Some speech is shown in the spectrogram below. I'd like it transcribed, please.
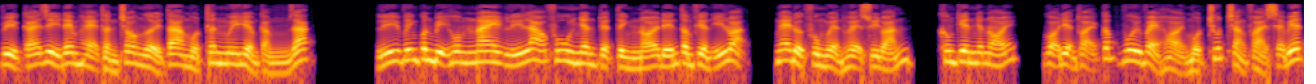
vì cái gì đêm hệ thần cho người ta một thân nguy hiểm cảm giác. Lý Vĩnh Quân bị hôm nay Lý Lão Phu Nhân tuyệt tình nói đến tâm phiền ý loạn, nghe được Phùng Nguyễn Huệ suy đoán, không kiên nhẫn nói, gọi điện thoại cấp vui vẻ hỏi một chút chẳng phải sẽ biết.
